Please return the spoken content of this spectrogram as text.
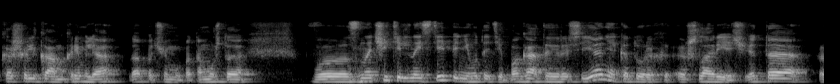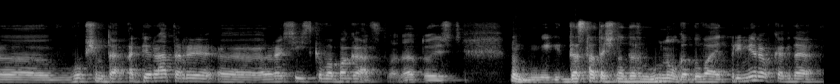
кошелькам Кремля. Да, почему? Потому что в значительной степени вот эти богатые россияне, о которых шла речь, это, в общем-то, операторы российского богатства. Да, то есть ну, достаточно много бывает примеров, когда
